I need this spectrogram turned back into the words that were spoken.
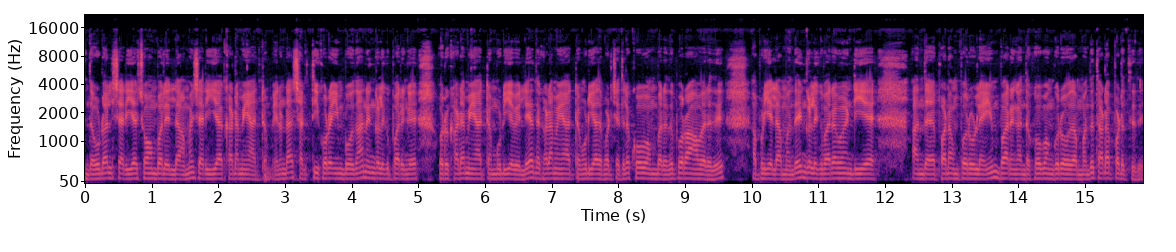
இந்த உடல் சரியாக சோம்பல் இல்லாமல் சரியாக கடமையாற்றும். ஏனெண்டா சக்தி குறையும் போது தான் எங்களுக்கு பாருங்கள் ஒரு கடமையாற்ற முடியவில்லை. அந்த கடமையாற்ற முடியாத பட்சத்தில் கோபம் வருது புறம் வருது. அப்படியெல்லாம் வந்து எங்களுக்கு வர வேண்டிய அந்த பணம் பொருளையும் பாருங்கள் அந்த கோபம் குரோதம் வந்து தடப்படுத்துது.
